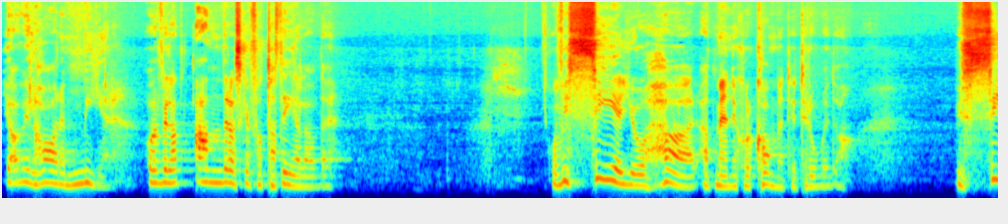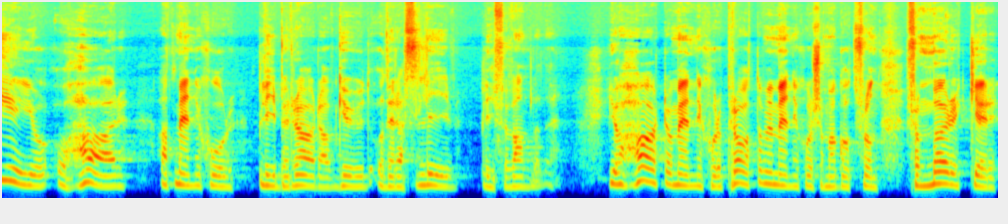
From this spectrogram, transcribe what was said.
Jag vill ha det mer och jag vill att andra ska få ta del av det. Och vi ser ju och hör att människor kommer till tro idag. Vi ser ju och hör att människor blir berörda av Gud och deras liv bli förvandlade. Jag har hört om människor och pratat med människor som har gått från, från mörker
